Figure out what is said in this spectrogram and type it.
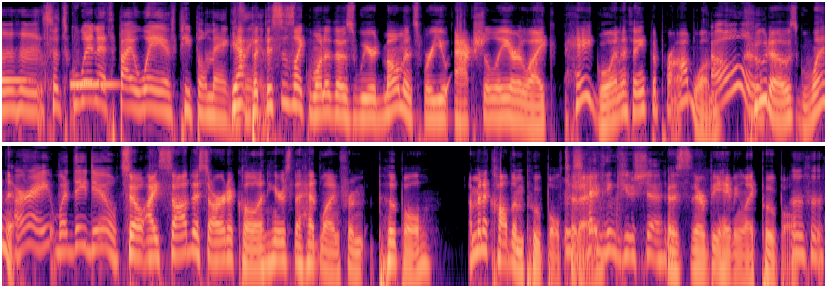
Mhm. So it's Gwyneth by way of People magazine. yeah, but this is like one of those weird moments where you actually are like, "Hey, Gwyneth ain't the problem." Oh. kudos, Gwyneth. All right. What'd they do? So I saw this article, and here's the headline from Poople. I'm going to call them Poople today. I think you should. because they're behaving like Poople.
